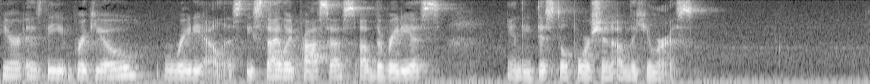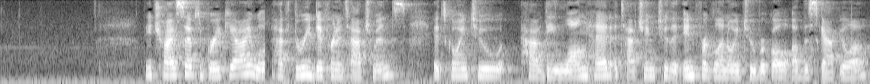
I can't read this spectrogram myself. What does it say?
Here is the brachioradialis, the styloid process of the radius and the distal portion of the humerus. The triceps brachii will have three different attachments. It's going to have the long head attaching to the infraglenoid tubercle of the scapula.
